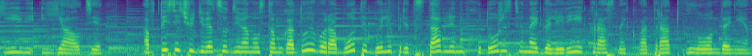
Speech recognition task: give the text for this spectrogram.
Киеве и Ялте. А в 1990 году его работы были представлены в художественной галерее «Красный квадрат» в Лондоне.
